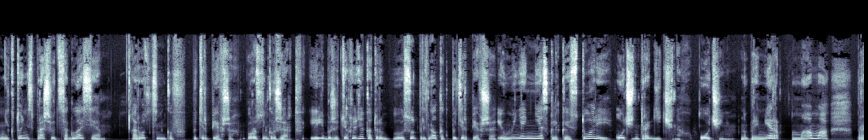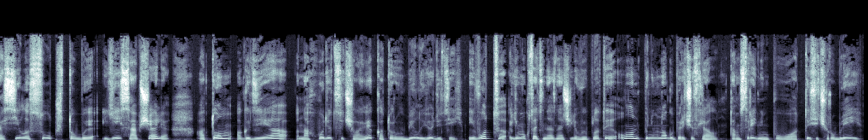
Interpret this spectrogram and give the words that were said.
никто не спрашивает согласия родственников потерпевших, родственников жертв, либо же тех людей, которые суд признал как потерпевшие. И у меня несколько историй очень трагичных, очень. Например, мама просила суд, чтобы ей сообщали о том, где находится человек, который убил ее детей. И вот ему, кстати, назначили выплаты, он понемногу перечислял, там в среднем по тысяче рублей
